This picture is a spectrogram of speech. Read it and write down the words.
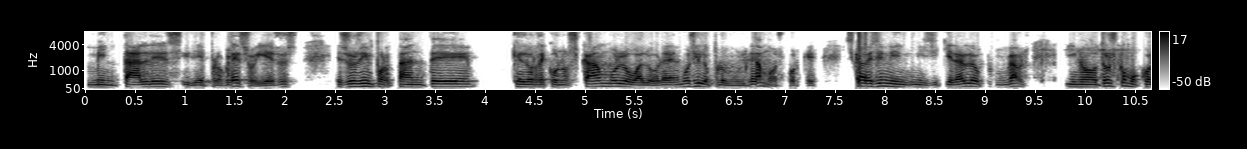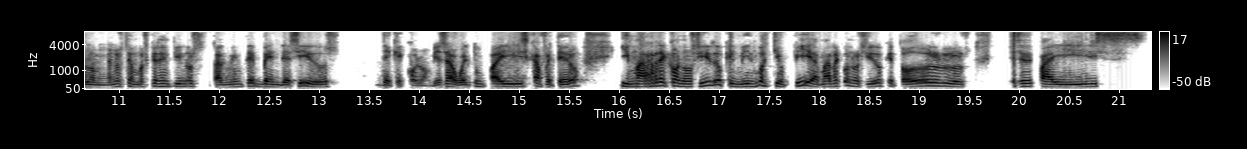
mentales y de progreso. Y eso es, eso es importante que lo reconozcamos, lo valoremos y lo promulgamos, porque es que a veces ni, ni siquiera lo promulgamos. Y nosotros como colombianos tenemos que sentirnos totalmente bendecidos de que Colombia se ha vuelto un país cafetero y más reconocido que el mismo Etiopía, más reconocido que todos los, ese país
